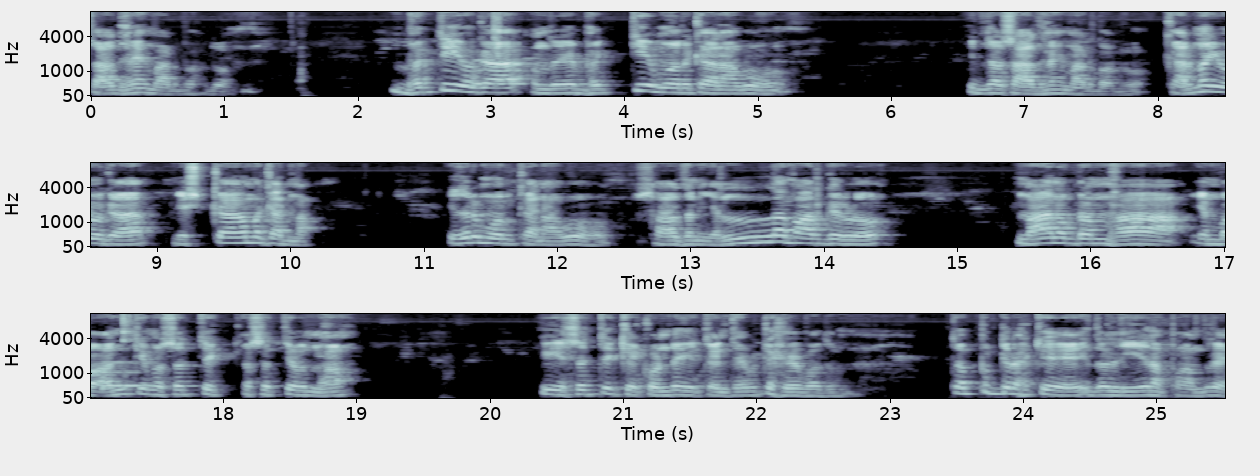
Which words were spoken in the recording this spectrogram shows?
ಸಾಧನೆ ಮಾಡಬಹುದು. ಭಕ್ತಿ ಯೋಗ ಅಂದರೆ ಭಕ್ತಿಯ ಮೂಲಕ ನಾವು ಇದನ್ನ ಸಾಧನೆ ಮಾಡ್ಬೋದು ಕರ್ಮಯೋಗ ನಿಷ್ಕಾಮ ಕರ್ಮ. ಇದರ ಮೂಲಕ ನಾವು ಸಾಧನೆ ಎಲ್ಲ ಮಾರ್ಗಗಳು ನಾನು ಬ್ರಹ್ಮ ಎಂಬ ಅಂತಿಮ ಸತ್ಯ, ಸತ್ಯವನ್ನು ಈ ಸತ್ಯಕ್ಕೆ ಕೊಂಡೊಯ್ಯುತ್ತೆ ಅಂತ ಹೇಳ್ಬಿಟ್ಟು ಹೇಳ್ಬೋದು. ತಪ್ಪು ಗ್ರಹಕ್ಕೆ ಇದರಲ್ಲಿ ಏನಪ್ಪ ಅಂದರೆ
